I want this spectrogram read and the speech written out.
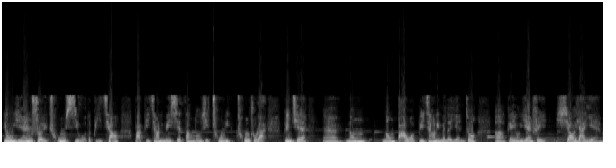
用盐水冲洗我的鼻腔，把鼻腔里面一些脏东西冲里冲出来，并且，嗯，能能把我鼻腔里面的炎症，呃，给用盐水消一下炎。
